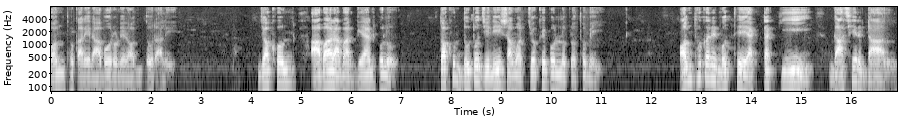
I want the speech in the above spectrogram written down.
অন্ধকারের আবরণের অন্তরালে। যখন আবার আমার জ্ঞান হলো, তখন দুটো জিনিস আমার চোখে পড়ল প্রথমেই। অন্ধকারের মধ্যে একটা কি? গাছের ডাল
